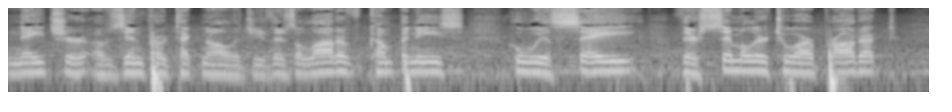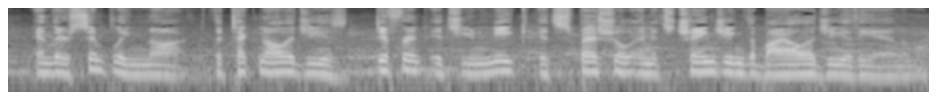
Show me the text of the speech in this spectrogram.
nature of Zinpro technology. There's a lot of companies who will say they're similar to our product, and they're simply not. The technology is different, it's unique, it's special, and it's changing the biology of the animal.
